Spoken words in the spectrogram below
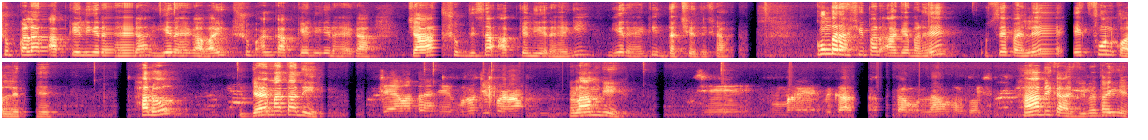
शुभ कलर आपके लिए रहेगा ये रहेगा व्हाइट शुभ अंक आपके लिए रहेगा चार शुभ दिशा आपके लिए रहेगी ये रहेगी दक्षिण दिशा। कुंभ राशि पर आगे बढ़े उससे पहले एक फ़ोन कॉल लेते हैं। हेलो जय माता दी। जय माता जी गुरु जी प्रणाम। प्रणाम जी। जी मैं विकास का बोल रहा हूँ। हाँ विकास जी बताइए।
